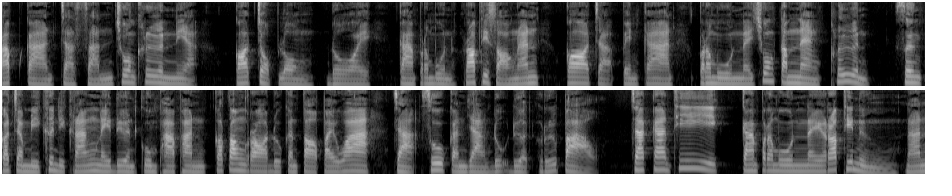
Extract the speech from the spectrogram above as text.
รับการจัดสรรช่วงคลื่นเนี่ยก็จบลงโดยการประมูลรอบที่ 2 นั้น ก็จะเป็นการประมูลในช่วงตำแหน่งคลื่น ซึ่งก็จะมีขึ้นอีกครั้งในเดือนกุมภาพันธ์ก็ต้องรอดูกันต่อไปว่า จะสู้กันอย่างดุเดือดหรือเปล่า จากการที่การประมูลในรอบที่ 1 นั้น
